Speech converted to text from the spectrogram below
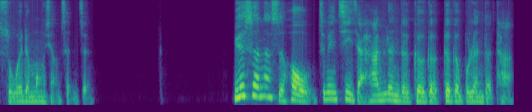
所谓的梦想成真，约瑟那时候这边记载，他认得哥哥，哥哥不认得他。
